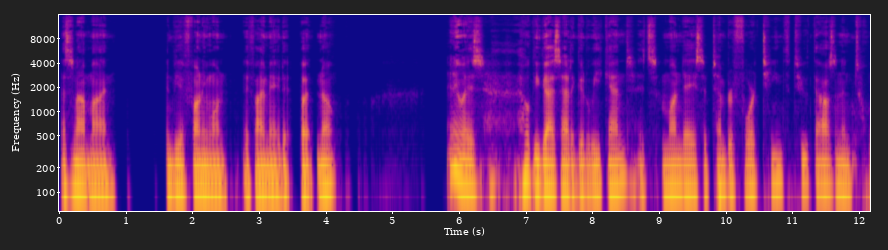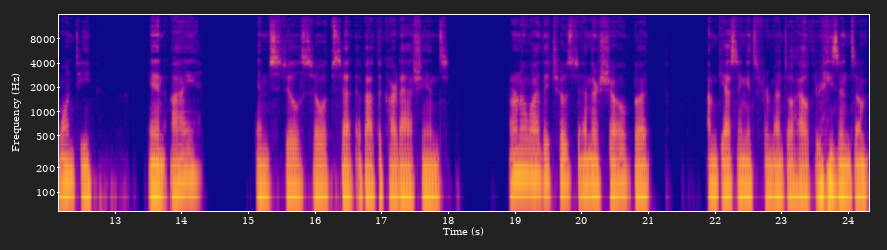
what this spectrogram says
That's not mine. It'd be a funny one if I made it, but no. Anyways, I hope you guys had a good weekend. It's Monday, September 14th, 2020, and I am still so upset about the Kardashians. I don't know why they chose to end their show, but I'm guessing it's for mental health reasons. I'm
